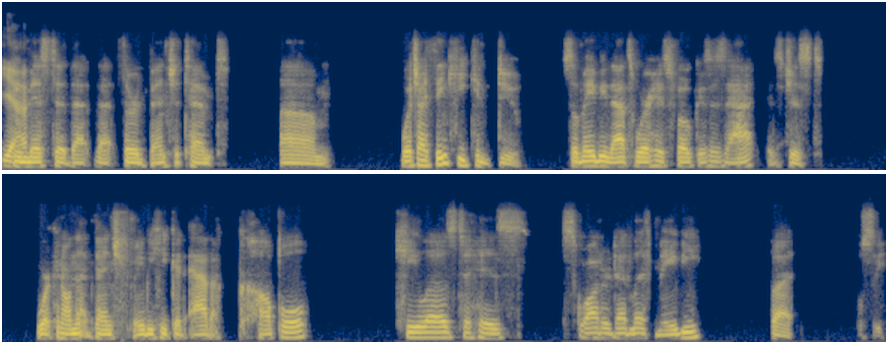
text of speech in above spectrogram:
Yeah. He missed it that that third bench attempt, um, which I think he can do. So maybe that's where his focus is at. It's just working on that bench. Maybe he could add a couple kilos to his squat or deadlift, maybe, but we'll see.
